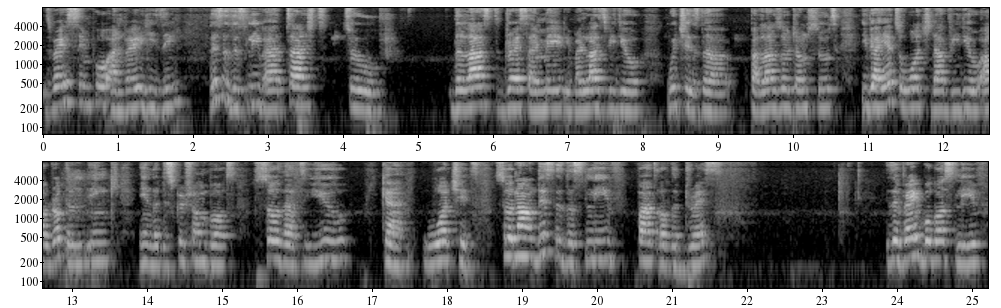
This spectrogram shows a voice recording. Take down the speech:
It's very simple and very easy. This is the sleeve I attached to the last dress I made in my last video, which is the palazzo jumpsuit. If you are yet to watch that video, I'll drop the link in the description box so that you can watch it. So now this is the sleeve part of the dress. It's a very bogus sleeve.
